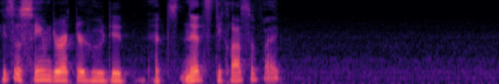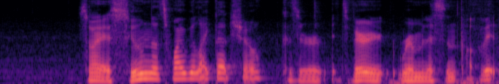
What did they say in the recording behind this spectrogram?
He's the same director who did Ned's, Ned's Declassified. So I assume that's why we like that show because it's very reminiscent of it.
